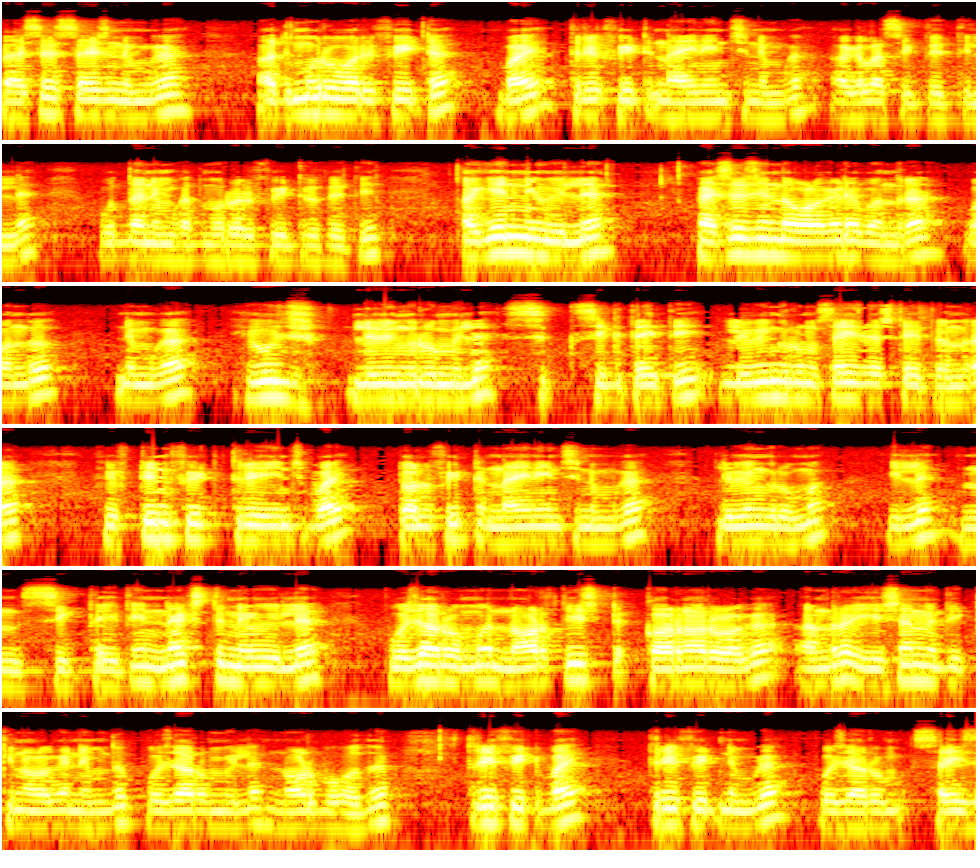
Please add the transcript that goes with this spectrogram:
ಪ್ಯಾಸೇಜ್ ಸೈಜ್ ನಿಮ್ಗೆ ಹದಿಮೂರುವರೆ feet by three feet nine inch ನಿಮ್ಗೆ ಅಗಲ ಸಿಗ್ತೈತಿ ಇಲ್ಲೇ. ಉದ್ದ ನಿಮ್ಗೆ ಹದಿಮೂರುವರೆ ಫೀಟ್ ಇರ್ತೈತಿ. ಅಗೇನ್ ನೀವು ಇಲ್ಲೇ ಪ್ಯಾಸೇಜಿಂದ ಒಳಗಡೆ ಬಂದ್ರೆ ಒಂದು ನಿಮ್ಗೆ ಹ್ಯೂಜ್ ಲಿವಿಂಗ್ ರೂಮ್ ಇಲ್ಲೇ ಸಿಕ್ ಸಿಗ್ತೈತಿ. ಲಿವಿಂಗ್ ರೂಮ್ ಸೈಜ್ ಎಷ್ಟೈತೆ ಅಂದ್ರೆ fifteen feet three inch by twelve feet nine inch ನಿಮ್ಗೆ ಲಿವಿಂಗ್ ರೂಮ್ ಇಲ್ಲೇ ಸಿಗ್ತೈತಿ. ನೆಕ್ಸ್ಟ್ ನೀವು ಇಲ್ಲೇ puja room north east corner ಒಳಗೆ ಅಂದ್ರೆ ಈಶಾನ್ಯ ದಿಕ್ಕಿನೊಳಗೆ ನಿಮ್ದು ಪೂಜಾ ರೂಮ್ ಇಲ್ಲೇ ನೋಡಬಹುದು. Three feet by three feet ನಿಮ್ಗೆ ಪೂಜಾ ರೂಮ್ ಸೈಜ್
